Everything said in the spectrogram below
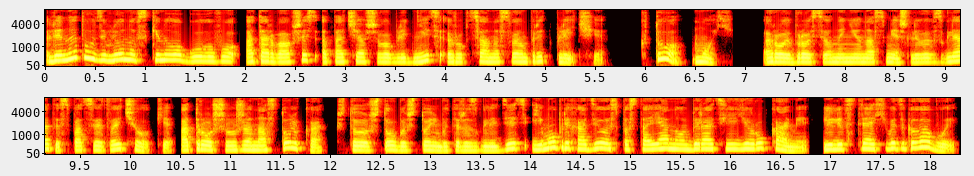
Линетта удивленно вскинула голову, оторвавшись от начавшего бледнеть рубца на своем предплечье. «Кто мой?» Рой бросил на нее насмешливый взгляд из-под светлой челки, отросший уже настолько, что, чтобы что-нибудь разглядеть, ему приходилось постоянно убирать ее руками или встряхивать головой,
